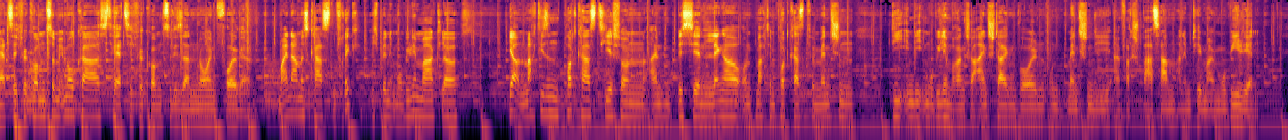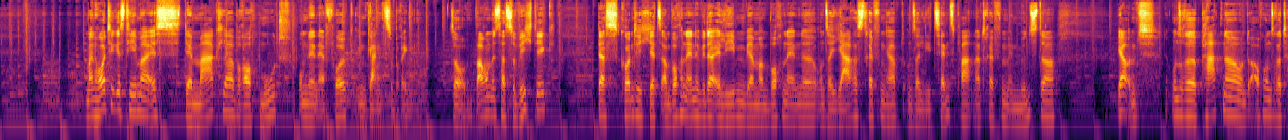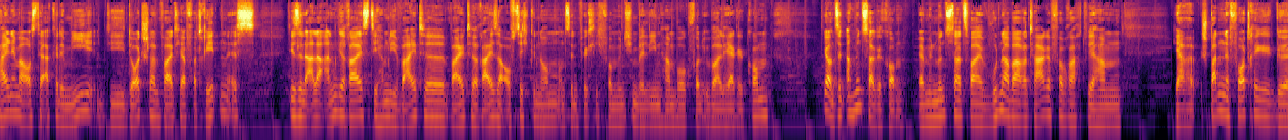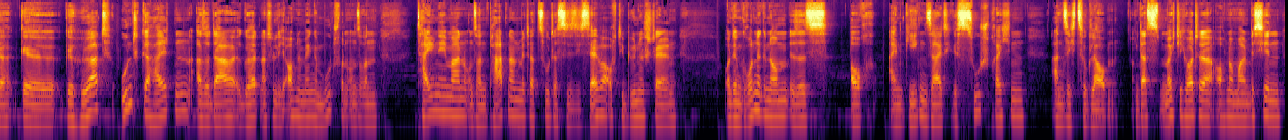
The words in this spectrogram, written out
Herzlich willkommen zum Immocast, herzlich willkommen zu dieser neuen Folge. Mein Name ist Carsten Frick, ich bin Immobilienmakler. Ja, und mache diesen Podcast hier schon ein bisschen länger und mache den Podcast für Menschen, die in die Immobilienbranche einsteigen wollen und Menschen, die einfach Spaß haben an dem Thema Immobilien. Mein heutiges Thema ist, der Makler braucht Mut, um den Erfolg in Gang zu bringen. So, warum ist das so wichtig? Das konnte ich jetzt am Wochenende wieder erleben. Wir haben am Wochenende unser Jahrestreffen gehabt, unser Lizenzpartnertreffen in Münster. Ja, und unsere Partner und auch unsere Teilnehmer aus der Akademie, die deutschlandweit ja vertreten ist, die sind alle angereist, die haben die weite, weite Reise auf sich genommen und sind wirklich von München, Berlin, Hamburg, von überall her gekommen. Ja, und sind nach Münster gekommen. Wir haben in Münster zwei wunderbare Tage verbracht. Wir haben ja, spannende Vorträge ge ge gehört und gehalten. Also da gehört natürlich auch eine Menge Mut von unseren Teilnehmern, unseren Partnern mit dazu, dass sie sich selber auf die Bühne stellen. Und im Grunde genommen ist es auch ein gegenseitiges Zusprechen, an sich zu glauben. Und das möchte ich heute auch noch mal ein bisschen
